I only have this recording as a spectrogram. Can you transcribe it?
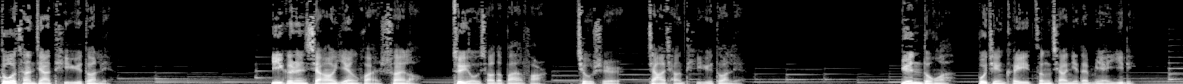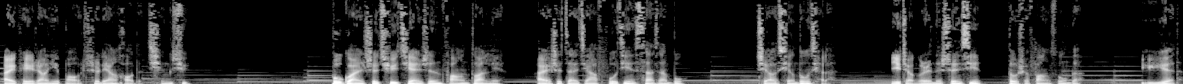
多参加体育锻炼。一个人想要延缓衰老，最有效的办法就是加强体育锻炼。运动啊，不仅可以增强你的免疫力，还可以让你保持良好的情绪。不管是去健身房锻炼，还是在家附近散散步，只要行动起来，你整个人的身心都是放松的、愉悦的，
